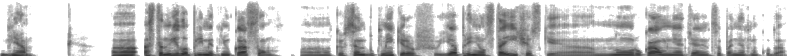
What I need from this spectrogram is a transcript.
дня. А, Астон примет Ньюкасл коэффициент букмекеров я принял стоически, э, но рука у меня тянется понятно куда.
